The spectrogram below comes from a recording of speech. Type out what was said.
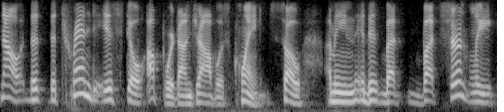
Now the the trend is still upward on jobless claims. So I mean, but but certainly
